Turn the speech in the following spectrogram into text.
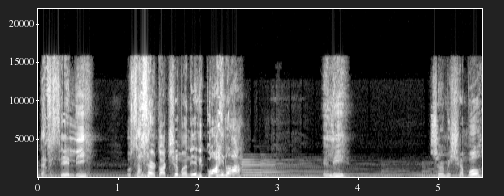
Deve ser Eli. O sacerdote chamando ele, corre lá. Eli, o senhor me chamou?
